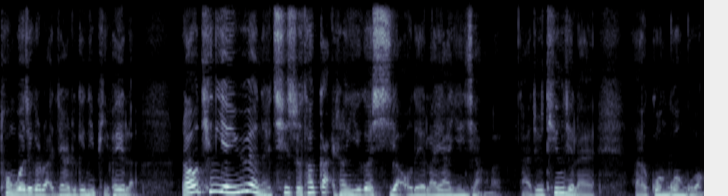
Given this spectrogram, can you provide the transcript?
通过这个软件就给你匹配了，然后听音乐呢，其实它赶上一个小的蓝牙音响了啊，就听起来，呃，咣咣咣，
